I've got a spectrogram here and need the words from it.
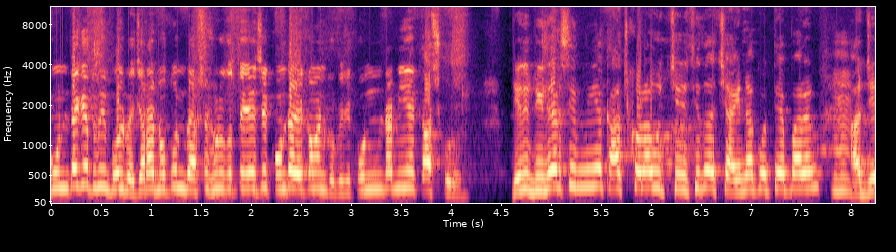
কোনটাকে তুমি বলবে? যারা নতুন ব্যবসা শুরু করতে চাইছে কোনটা রেকমেন্ড করবে? যে কোনটা নিয়ে কাজ করুন? যদি ডিলারশিপ নিয়ে কাজ করা উচিত সেটা চাইনা করতে পারেন। আর যে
